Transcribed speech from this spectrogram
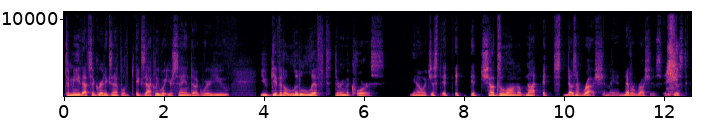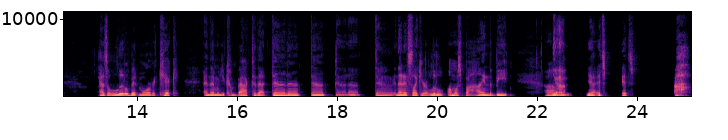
to me that's a great example of exactly what you're saying, Doug, where you you give it a little lift during the chorus. You know it just it it it chugs along not it doesn't rush. I mean it never rushes. It just has a little bit more of a kick. And then when you come back to that dun dun dun dun dun and then it's like you're a little almost behind the beat. Um, yeah. yeah it's it's ah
